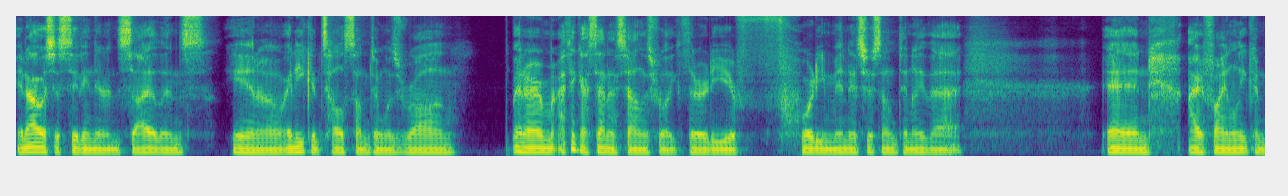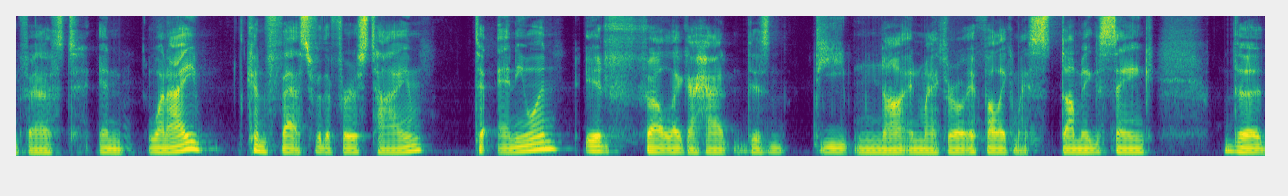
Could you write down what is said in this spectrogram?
And I was just sitting there in silence, you know, and he could tell something was wrong. And I remember, I think I sat in silence for like 30 or 40 minutes or something like that and I finally confessed. And when I confessed for the first time to anyone, it felt like I had this deep knot in my throat. It felt like my stomach sank. The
